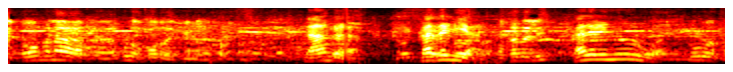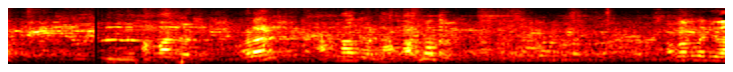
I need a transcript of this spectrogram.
எவ்வளவு போடுறது கிலோ? நாங்கள் கதலியா? கதலி? கதலி நூறு ரூபா தான் அம்மா தோட்டம் அம்மா தோட்டம் அம்மா சில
